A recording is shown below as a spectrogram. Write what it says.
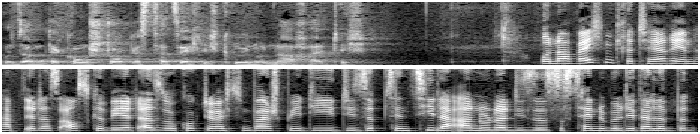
unserem Deckungsstock ist tatsächlich grün und nachhaltig. Und nach welchen Kriterien habt ihr das ausgewählt? Also guckt ihr euch zum Beispiel die, die 17 Ziele an oder diese Sustainable Develop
